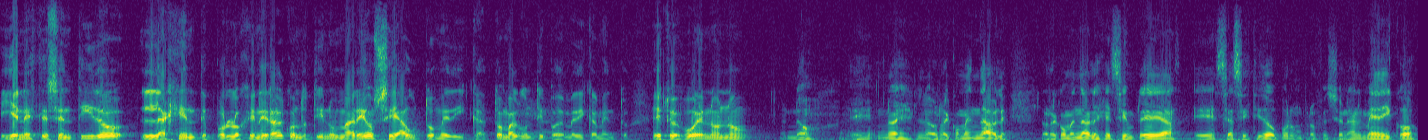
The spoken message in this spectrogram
Y en este sentido, la gente por lo general cuando tiene un mareo se automedica, toma algún tipo de medicamento. ¿Esto es bueno o no? No, eh, no es lo recomendable. Lo recomendable es que siempre eh, sea asistido por un profesional médico.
